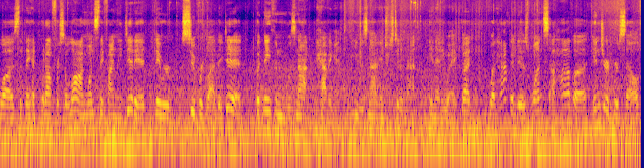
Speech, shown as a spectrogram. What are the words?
was that they had put off for so long, once they finally did it, they were super glad they did. But Nathan was not having it. He was not interested in that in any way. But what happened is once Ahava injured herself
